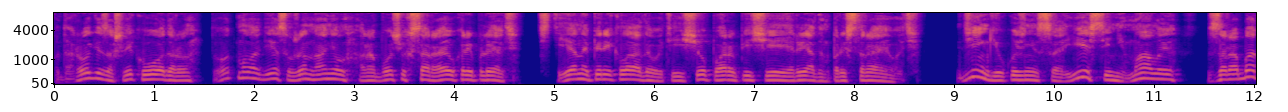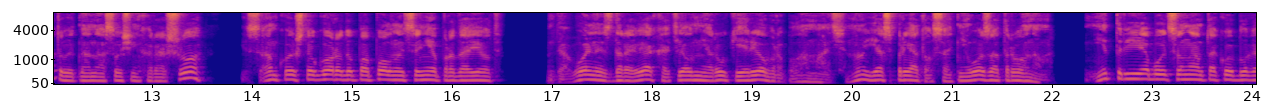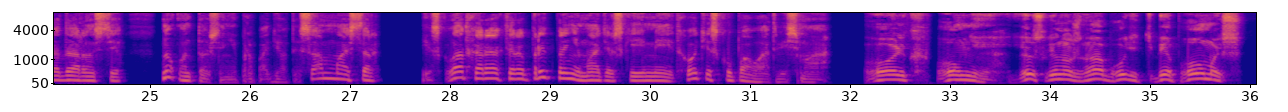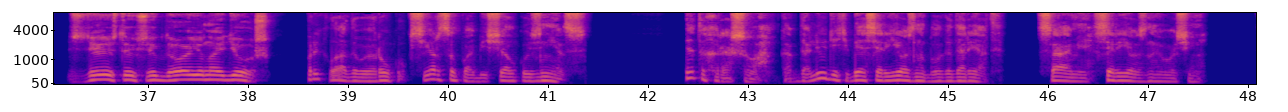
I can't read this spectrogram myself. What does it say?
По дороге зашли к Одору. Тот молодец, уже нанял рабочих сарай укреплять. Стены перекладывать и еще пару печей рядом пристраивать. Деньги у кузнеца есть и немалые, зарабатывает на нас очень хорошо и сам кое-что городу по полной цене продает. Довольный здоровяк хотел мне руки и ребра поломать, но я спрятался от него за троном. Не требуется нам такой благодарности, но он точно не пропадет. И сам мастер, и склад характера предпринимательский имеет, хоть и скуповат весьма. «Ольг, помни, если нужна будет тебе помощь, здесь ты всегда ее найдешь», — прикладывая руку к сердцу, пообещал кузнец. «Это хорошо, когда люди тебя серьезно благодарят. Сами серьезные очень.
